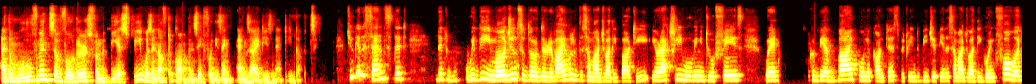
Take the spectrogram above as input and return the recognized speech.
and the movements of voters from the BSP was enough to compensate for these anxieties and anti-incumbency. Do you get a sense that that with the emergence of the, the revival of the Samajwadi Party, you're actually moving into a phase where it could be a bipolar contest between the BJP and the Samajwadi going forward,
